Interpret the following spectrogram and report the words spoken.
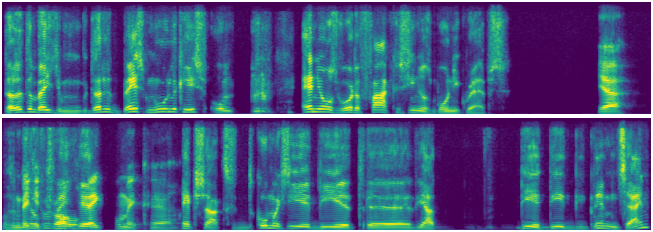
dat het een beetje, dat het best moeilijk is om, annuals worden vaak gezien als money grabs. Ja, of een beetje beetje- comic. ja. Exact. De comics die, die het, eh, ja, die, die, die het net niet zijn.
